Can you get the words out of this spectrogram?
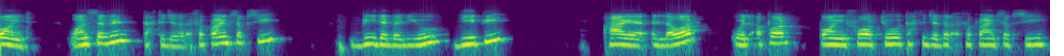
0.17 تحت جذر f prime sub c bw dp هاي ال lower وال upper 0.42 تحت جذر f prime sub c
